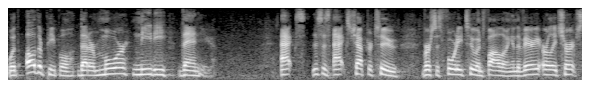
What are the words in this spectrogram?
with other people that are more needy than you. Acts, this is Acts chapter 2, verses 42 and following. In the very early church,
